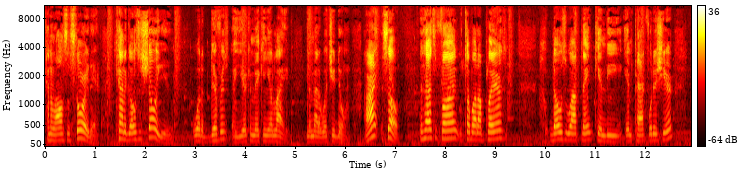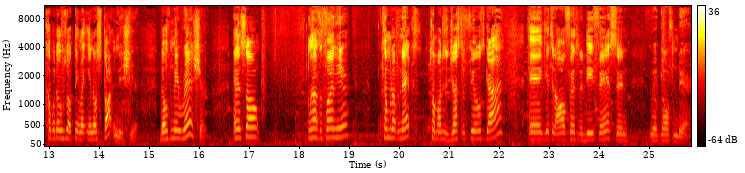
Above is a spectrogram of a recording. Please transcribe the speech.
Kind of awesome story there. Kind of goes to show you what a difference a year can make in your life, no matter what you're doing. All right, so let's have some fun. We'll talk about our players, those who I think can be impactful this year, a couple of those who I think might end up starting this year, those may red shirt. And so we'll have some fun here. Coming up next, talking about this Justin Fields guy, and get to the offense and the defense, and we'll go from there.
